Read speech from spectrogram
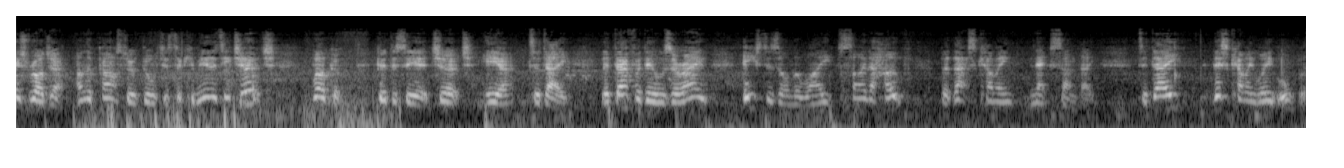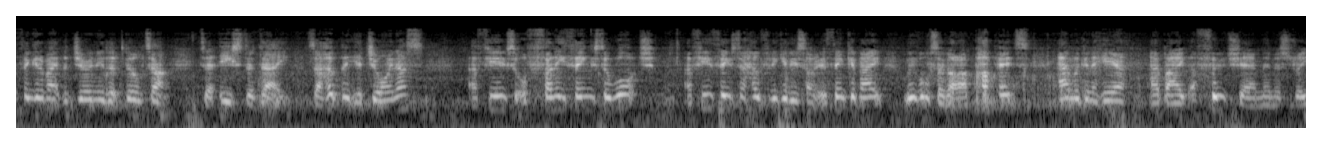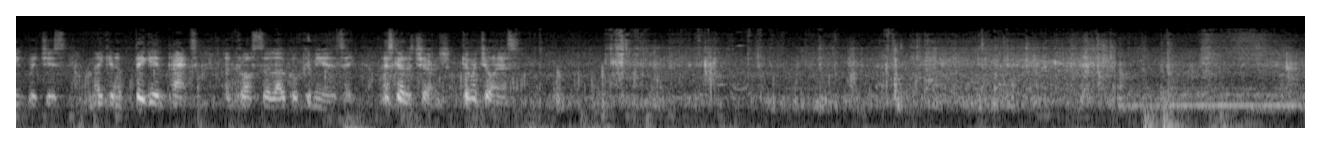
name's Roger. I'm the pastor of Dorchester Community Church. Welcome. Good to see you at church here today. The daffodils are out, Easter's on the way, sign of hope, but that's coming next Sunday. Today, this coming week, we're thinking about the journey that built up to Easter Day. So I hope that you join us. A few sort of funny things to watch, a few things to hopefully give you something to think about. We've also got our puppets, and we're going to hear about a food share ministry which is making a big impact across the local community. Let's go to church. Come and join us.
